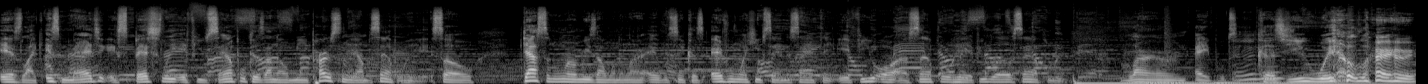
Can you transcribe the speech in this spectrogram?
is like it's magic, especially if you sample. Because I know me personally, I'm a sample head. So that's the one reason I want to learn Ableton. Because everyone keeps saying the same thing. If you are a sample head, if you love sampling, learn Ableton because mm-hmm. you will learn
